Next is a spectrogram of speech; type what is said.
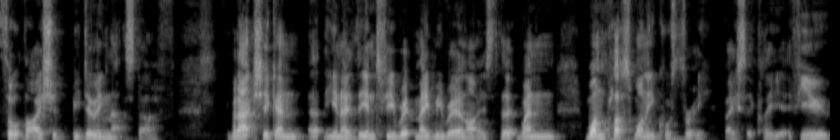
thought that I should be doing that stuff. But actually, again, uh, you know, the interview made me realize that when one plus one equals three, basically, if you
